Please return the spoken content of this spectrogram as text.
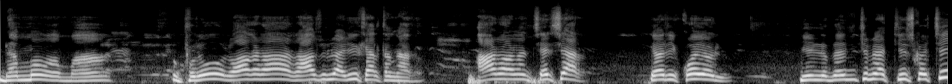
బెమ్మం అమ్మ. ఇప్పుడు లోగడ రాజులు అడవికి వెళ్తున్నారు. ఆడవాళ్ళని చేర్చారు. ఎవరి కోయోళ్ళు? వీళ్ళు మంచి మీద తీసుకొచ్చి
